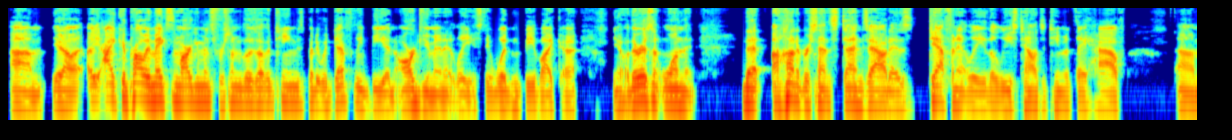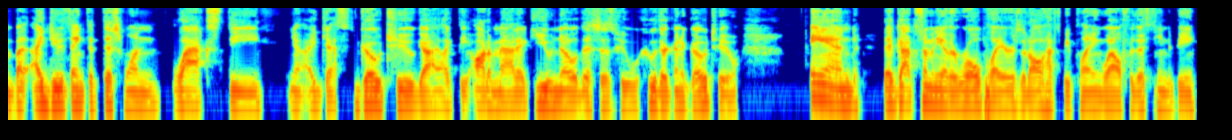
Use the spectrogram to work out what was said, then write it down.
Um, you know, I, I, could probably make some arguments for some of those other teams, but it would definitely be an argument at least. It wouldn't be like a, you know, there isn't one that that 100% stands out as definitely the least talented team that they have. Um, but I do think that this one lacks the, you know, I guess go to guy like the automatic. You know, this is who who they're going to go to, and they've got so many other role players that all have to be playing well for this team to be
